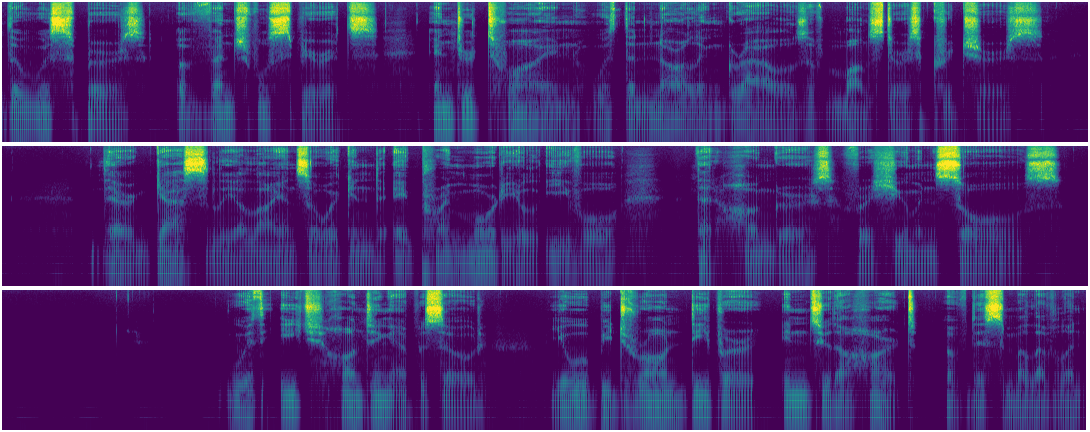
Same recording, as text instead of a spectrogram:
The whispers of vengeful spirits intertwine with the gnarling growls of monstrous creatures. Their ghastly alliance awakened a primordial evil that hungers for human souls. With each haunting episode, you will be drawn deeper into the heart of this malevolent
